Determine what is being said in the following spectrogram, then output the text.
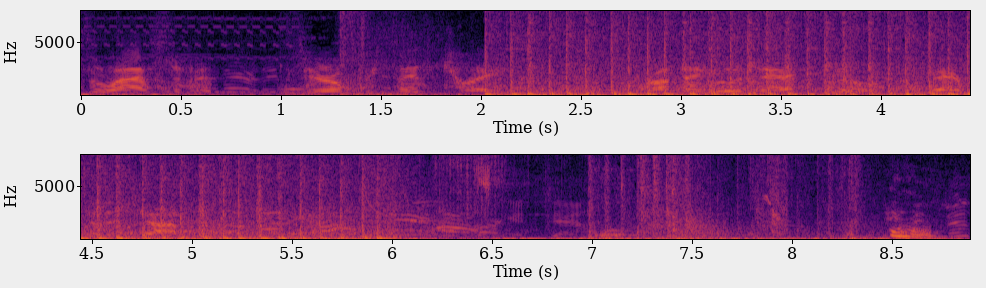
That's the last of it. Zero percent trace. Rendezvous in zone. Prepare for the shot. Five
